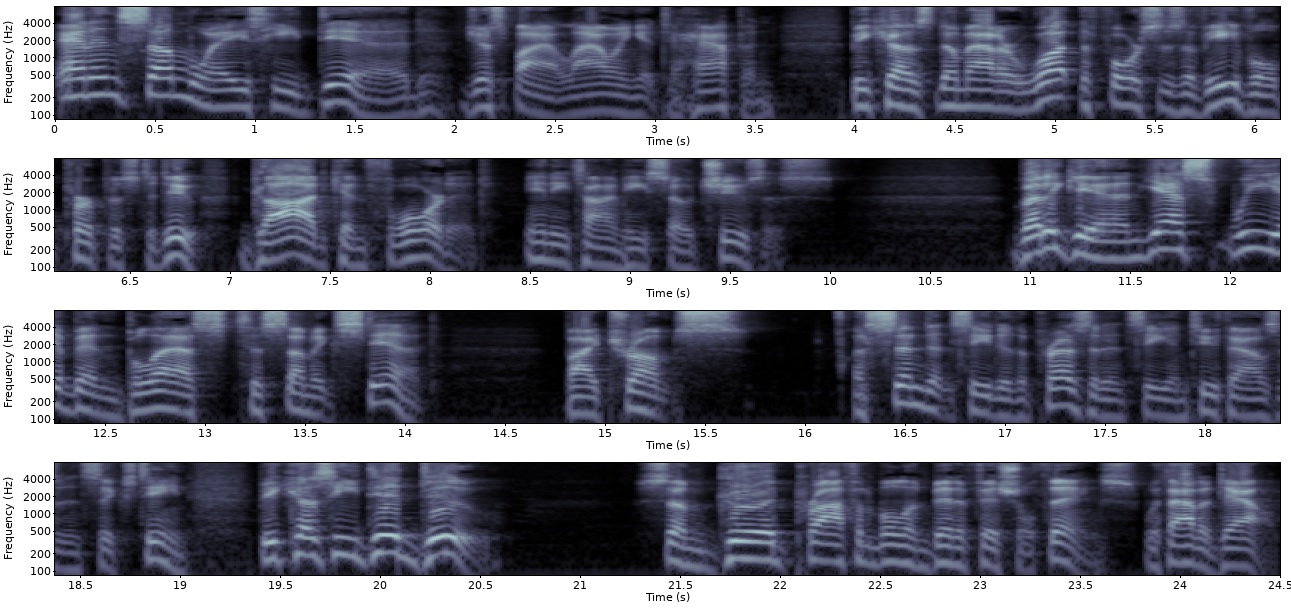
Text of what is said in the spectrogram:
And in some ways, he did, just by allowing it to happen because no matter what the forces of evil purpose to do, God can thwart it anytime He so chooses. But again, yes, we have been blessed to some extent by Trump's ascendancy to the presidency in 2016 because he did do some good, profitable, and beneficial things, without a doubt.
